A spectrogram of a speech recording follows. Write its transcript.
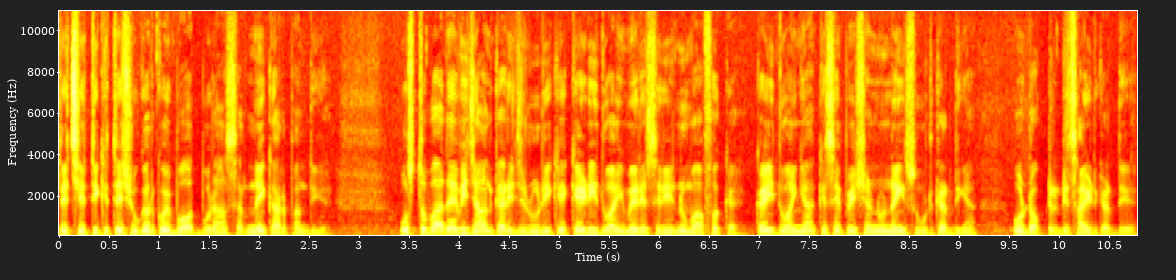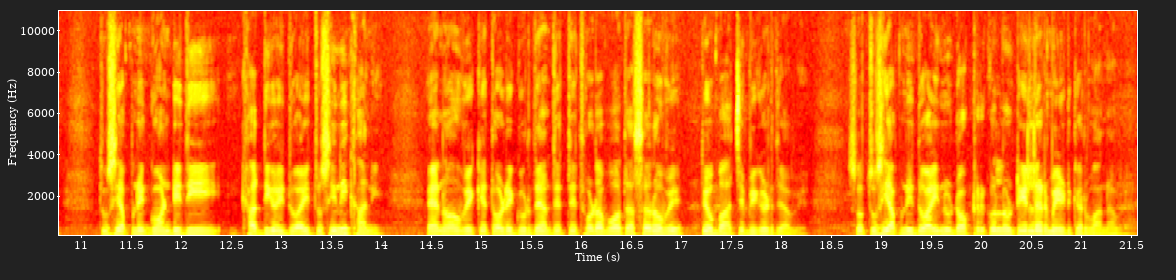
ਤੇ ਛੇਤੀ ਕਿਤੇ ਸ਼ੂਗਰ ਕੋਈ ਬਹੁਤ ਬੁਰਾ ਅਸਰ ਨਹੀਂ ਕਰ ਪਾਉਂਦੀ ਹੈ। ਉਸ ਤੋਂ ਬਾਅਦ ਇਹ ਵੀ ਜਾਣਕਾਰੀ ਜ਼ਰੂਰੀ ਕਿ ਕਿਹੜੀ ਦਵਾਈ ਮੇਰੇ ਸਰੀਰ ਨੂੰ ਮਾਫਕ ਹੈ। ਕਈ ਦਵਾਈਆਂ ਕਿਸੇ ਪੇਸ਼ੈਂਟ ਨੂੰ ਨਹੀਂ ਸੂਟ ਕਰਦੀਆਂ, ਉਹ ਡਾਕਟਰ ਡਿਸਾਈਡ ਕਰਦੇ ਹੈ। ਤੁਸੀਂ ਆਪਣੇ ਗੁਆਂਢੀ ਦੀ ਖਾਧੀ ਹੋਈ ਦਵਾਈ ਤੁਸੀਂ ਨਹੀਂ ਖਾਣੀ। ਇਹ ਨਾ ਹੋਵੇ ਕਿ ਤੁਹਾਡੇ ਗੁਰਦਿਆਂ ਦੇ ਉੱਤੇ ਥੋੜਾ ਬਹੁਤ ਅਸਰ ਹੋਵੇ ਤੇ ਉਹ ਬਾਅਦ ਚ ਵਿਗੜ ਜਾਵੇ। ਸੋ ਤੁਸੀਂ ਆਪਣੀ ਦਵਾਈ ਨੂੰ ਡਾਕਟਰ ਕੋਲੋਂ ਟੇਲਰ ਮੇਡ ਕਰਵਾਉਣਾ ਹੈ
